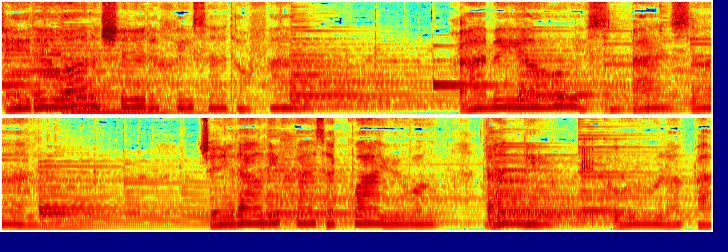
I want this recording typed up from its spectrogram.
记得我那时的黑色头发，还没有一丝白色。知道你还在怪我，但你别哭了吧。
